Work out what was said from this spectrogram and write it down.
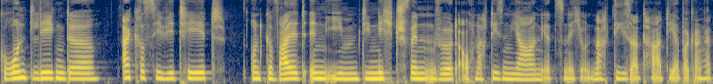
grundlegende Aggressivität und Gewalt in ihm, die nicht schwinden wird, auch nach diesen Jahren jetzt nicht und nach dieser Tat, die er begangen hat.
